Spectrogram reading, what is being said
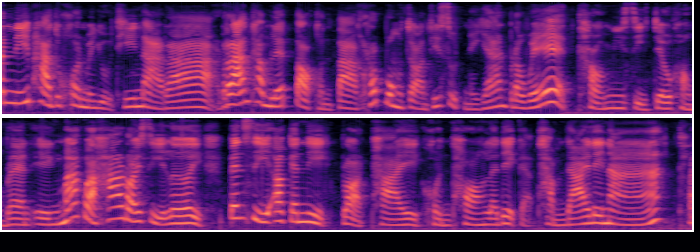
วันนี้พาทุกคนมาอยู่ที่นารา ร้านทำเล็บต่อขนตาครบวงจรที่สุดในย่านประเวศ เขามีสีเจลของแบรนด์เองมากกว่า 500 สีเลย เป็นสีออร์แกนิก ปลอดภัย คนท้องและเด็กอะทำได้เลยนะ ใคร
